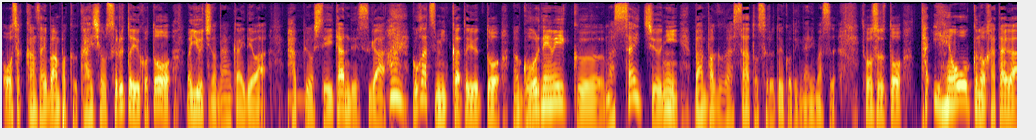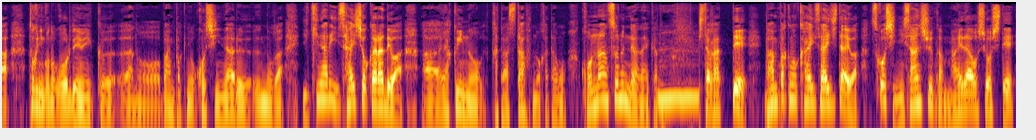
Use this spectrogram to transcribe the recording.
大阪・関西万博開始をするということを、まあ、誘致の段階では発表していたんですが、はい、5月3日というと、まあ、ゴールデンウィーク真っ最中に万博がスタートするということになります。そうすると大変多くの方が特にこのゴールデンウィークあの万博にお越しになるのがいきなり最初からではあ役員の方スタッフの方も混乱するんではないかと。したがって万博の開催自体は少し23週間前倒しをして、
